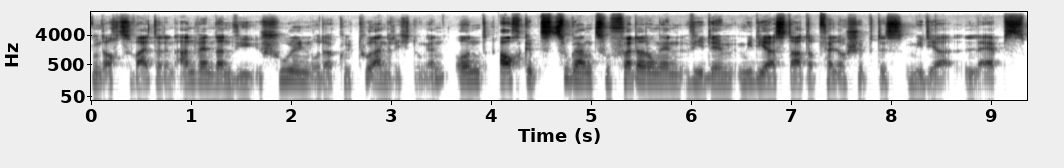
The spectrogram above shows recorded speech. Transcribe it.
und auch zu weiteren Anwendern wie Schulen oder Kultureinrichtungen. Und auch gibt es Zugang zu Förderungen wie dem Media Startup Fellowship des Media Labs.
